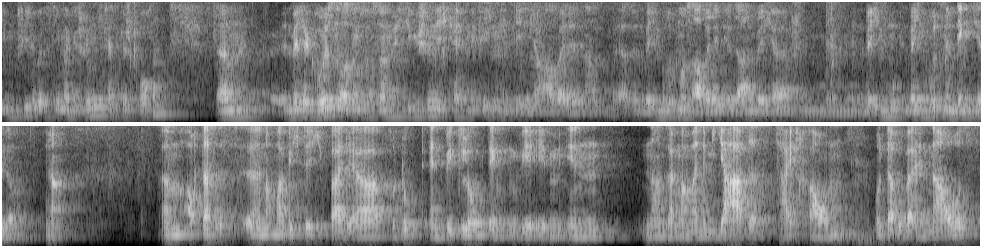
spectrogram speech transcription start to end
eben viel über das Thema Geschwindigkeit gesprochen. Ähm, in welcher Größenordnung sozusagen sich die Geschwindigkeiten bewegen, in denen ihr arbeitet? Also in welchem Rhythmus arbeitet ihr da? In, welcher, in, welchem, in welchen Rhythmen denkt ihr da? Ja. Ähm, auch das ist äh, nochmal wichtig. Bei der Produktentwicklung denken wir eben in, na, sagen wir mal, einem Jahreszeitraum. Mhm. Und darüber hinaus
